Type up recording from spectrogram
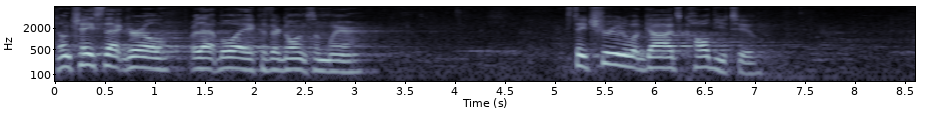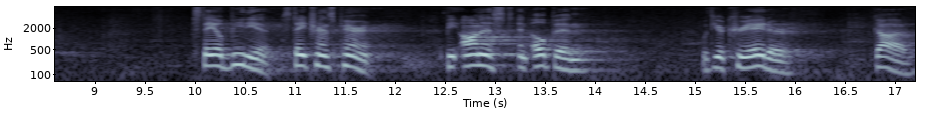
Don't chase that girl or that boy because they're going somewhere. Stay true to what God's called you to. Stay obedient, stay transparent, be honest and open with your Creator, God.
